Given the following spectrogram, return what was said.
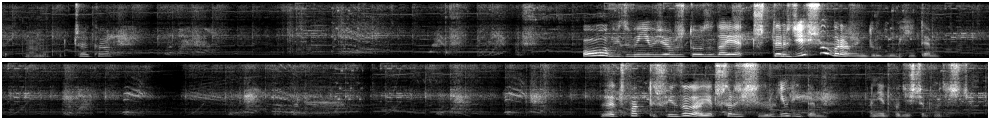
Tak, mamy kurczaka. O, widzowie, nie wiedziałem, że to zadaje 40 obrażeń drugim hitem. Lecz faktycznie zadaje 40 drugim hitem, a nie 20-20.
